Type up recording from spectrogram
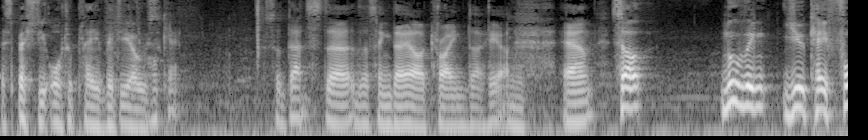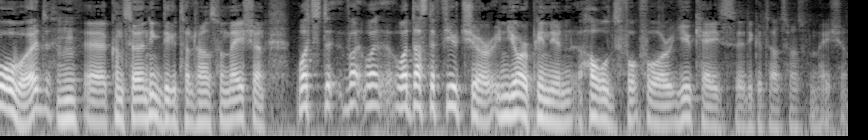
especially autoplay videos. Okay. So that's the, the thing they are trying to hear. Um, so moving UK forward Mm-hmm. uh, concerning digital transformation, what's the, what, what, what does the future, in your opinion, hold for, for UK's uh, digital transformation?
